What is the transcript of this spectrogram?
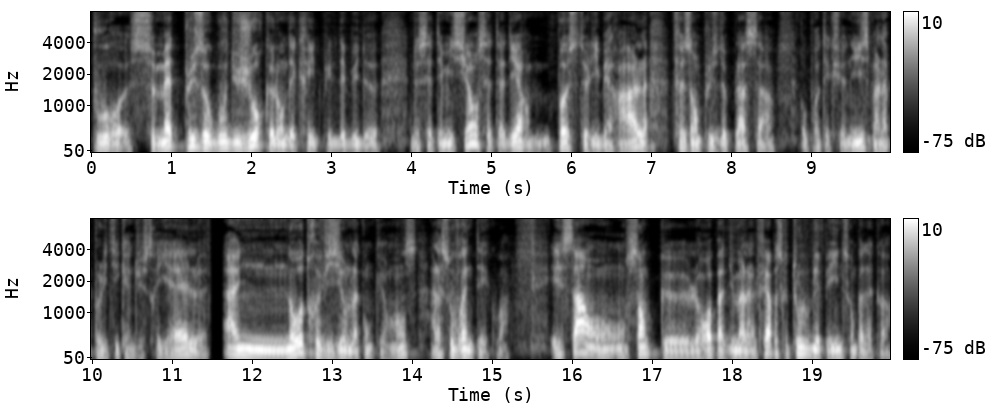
pour se mettre plus au goût du jour que l'on décrit depuis le début de, de cette émission, c'est-à-dire post-libéral, faisant plus de place à, au protectionnisme, à la politique industrielle, à une autre vision de la concurrence, à la souveraineté, quoi. Et ça, on, on sent que l'Europe a du mal à le faire parce que tous les pays ne sont pas d'accord.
